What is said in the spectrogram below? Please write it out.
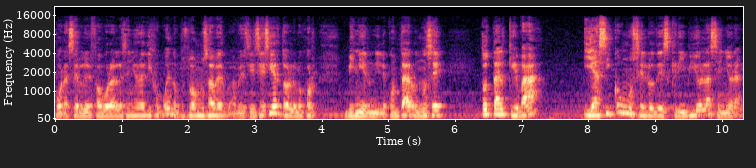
por hacerle el favor a la señora, dijo, bueno, pues vamos a ver, a ver si es cierto, a lo mejor vinieron y le contaron, no sé. Total que va y así como se lo describió la señora,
